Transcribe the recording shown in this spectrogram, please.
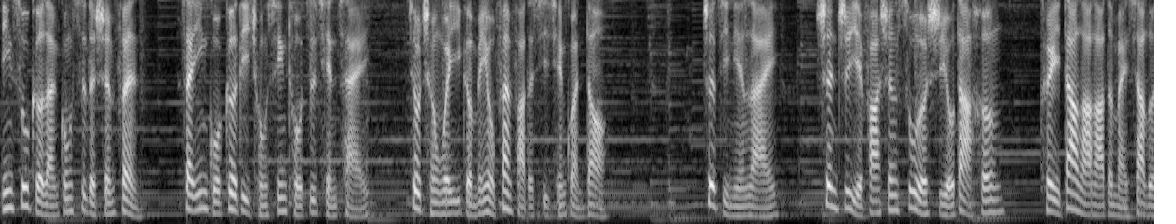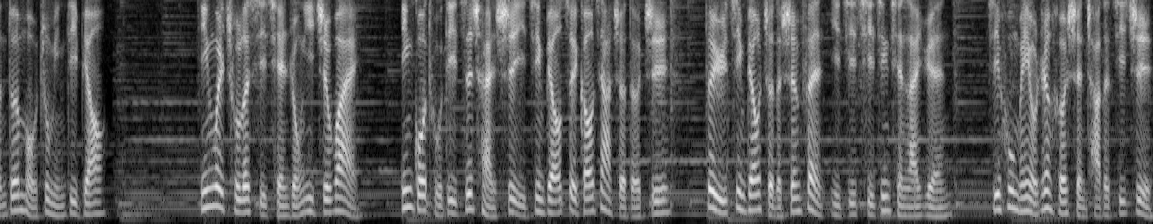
因苏格兰公司的身份，在英国各地重新投资钱财。就成为一个没有犯法的洗钱管道。这几年来，甚至也发生苏俄石油大亨可以大喇喇的买下伦敦某著名地标。因为除了洗钱容易之外，英国土地资产是以竞标最高价者得知，对于竞标者的身份以及其金钱来源，几乎没有任何审查的机制。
